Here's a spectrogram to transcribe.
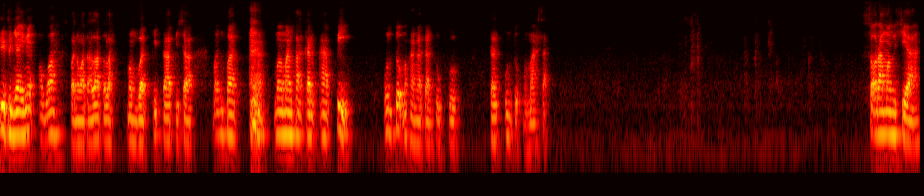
di dunia ini Allah Subhanahu wa taala telah membuat kita bisa manfaat, memanfaatkan api untuk menghangatkan tubuh dan untuk memasak. Seorang manusia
